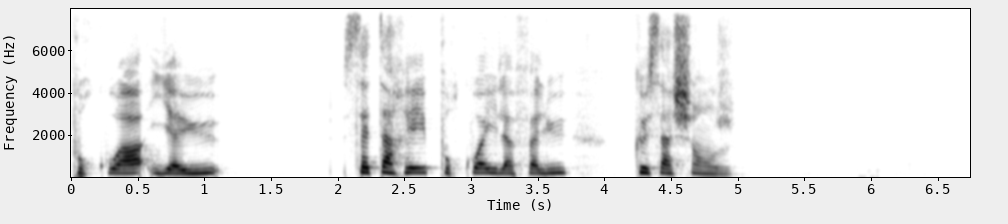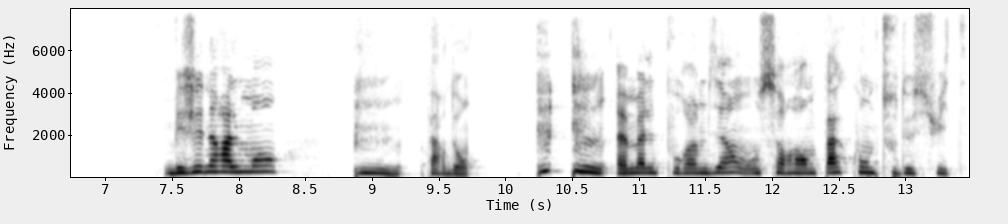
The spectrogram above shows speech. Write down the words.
pourquoi il y a eu cet arrêt, pourquoi il a fallu que ça change. Mais généralement, pardon, un mal pour un bien, on s'en rend pas compte tout de suite.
